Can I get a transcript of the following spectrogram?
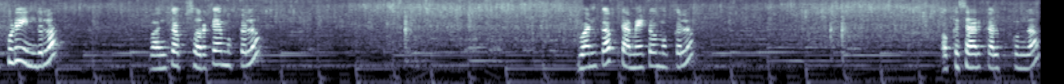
ఇప్పుడు ఇందులో వన్ కప్ సొరకాయ ముక్కలు వన్ కప్ టమాటో ముక్కలు. ఒక్కసారి కలుపుకుందాం.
